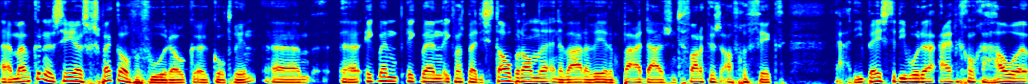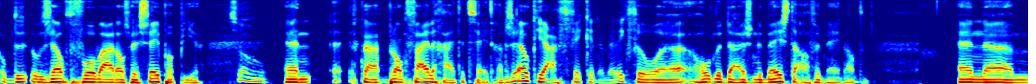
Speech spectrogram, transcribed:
Eh, maar we kunnen een serieus gesprek over voeren ook, eh Godwin. Ehm, eh, ik, ben, ik, ben, ik was bij die stalbranden en er waren weer een paar duizend varkens afgefikt. Ja, die beesten die worden eigenlijk gewoon gehouden op, de, op dezelfde voorwaarden als wc-papier. Zo. En eh, qua brandveiligheid, et cetera. Dus elk jaar fikken er, weet ik veel, eh, honderdduizenden beesten af in Nederland. En ehm,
